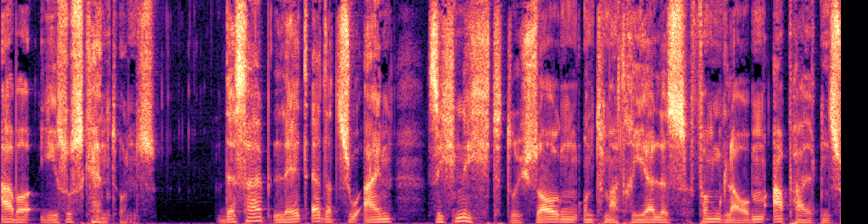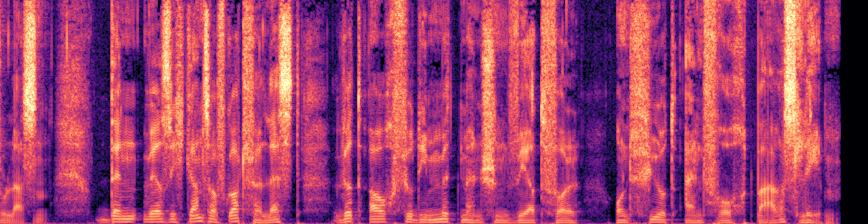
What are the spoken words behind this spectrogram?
Aber Jesus kennt uns. Deshalb lädt er dazu ein, sich nicht durch Sorgen und Materielles vom Glauben abhalten zu lassen. Denn wer sich ganz auf Gott verlässt, wird auch für die Mitmenschen wertvoll und führt ein fruchtbares Leben.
